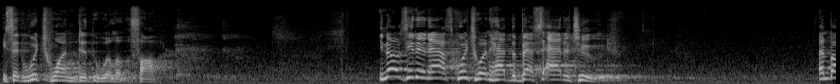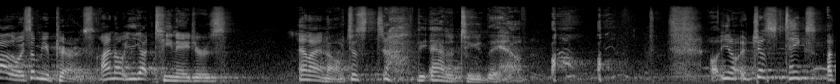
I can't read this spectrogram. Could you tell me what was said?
He said, Which one did the will of the Father? You notice he didn't ask which one had the best attitude. And by the way, some of you parents, I know you got teenagers, and I know just the attitude they have. you know, it just takes a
